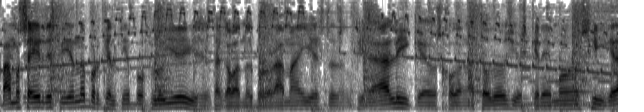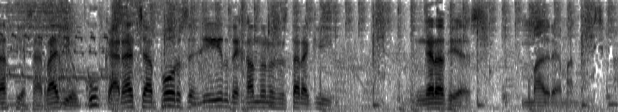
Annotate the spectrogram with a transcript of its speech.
vamos a ir despidiendo porque el tiempo fluye y se está acabando el programa y esto es el final y que os jodan a todos y os queremos y gracias a Radio Cucaracha por seguir dejándonos estar aquí. Gracias, madre amantísima.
